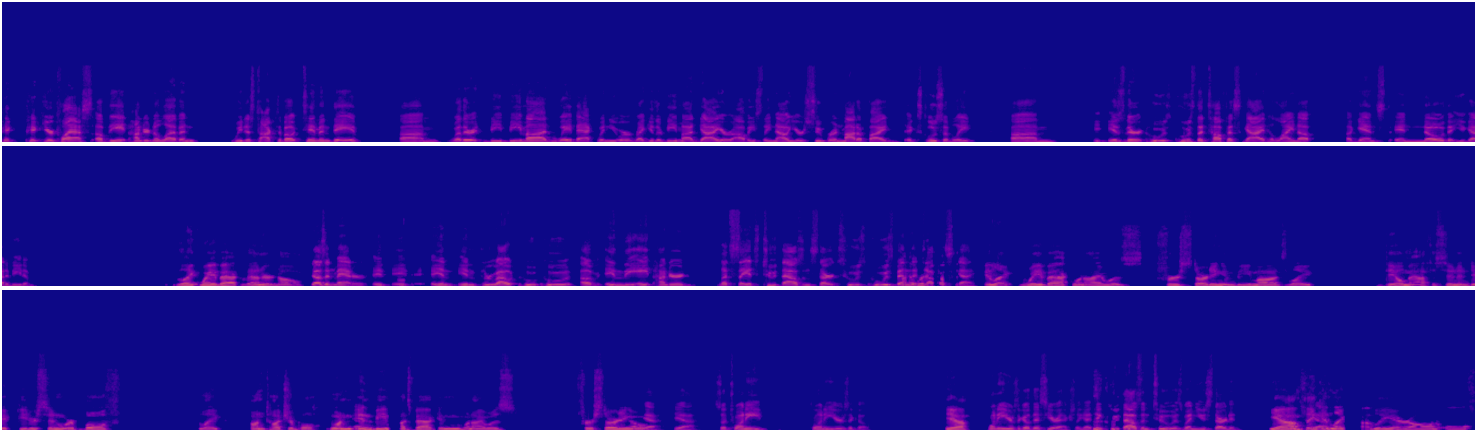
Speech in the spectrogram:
Pick, pick your class of the 811. We just talked about Tim and Dave. Um, whether it be B mod way back when you were a regular B mod guy, or obviously now you're super and modified exclusively. Um, is there who's who's the toughest guy to line up against and know that you got to beat him? Like way back then or no? Doesn't matter. It, it oh. in in throughout who who of in the 800 let's say it's 2000 starts who's who has been the toughest guy like way back when i was first starting in b mods like dale matheson and dick peterson were both like untouchable when yeah. in b mods back and when i was first starting out. Yeah, yeah. So 20, 20 years ago. Yeah. 20 years ago this year, actually. I think 2002 is when you started. Yeah, I'm thinking yeah. like probably around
